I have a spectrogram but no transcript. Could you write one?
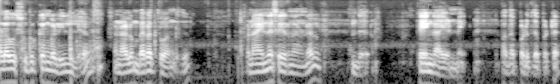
அளவு சுருக்கங்கள் இல்லை. ஆனாலும் பரத்து வாங்குது. அப்போ நான் என்ன செய்கிறேன்னால் இந்த தேங்காய் எண்ணெய் பதப்படுத்தப்பட்ட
